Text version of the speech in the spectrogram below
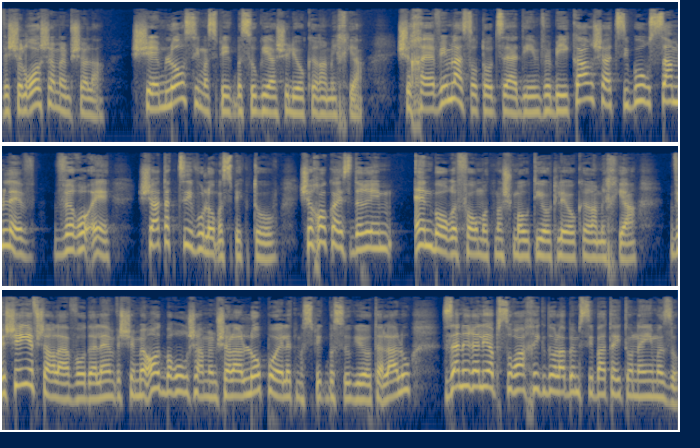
ושל ראש הממשלה, שהם לא עושים מספיק בסוגיה של יוקר המחיה, שחייבים לעשות עוד צעדים, ובעיקר שהציבור שם לב ורואה שהתקציב הוא לא מספיק טוב, שחוק ההסדרים אין בו רפורמות משמעותיות ליוקר המחיה, ושאי אפשר לעבוד עליהם, ושמאוד ברור שהממשלה לא פועלת מספיק בסוגיות הללו, זה נראה לי הבשורה הכי גדולה במסיבת העיתונאים הזו.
